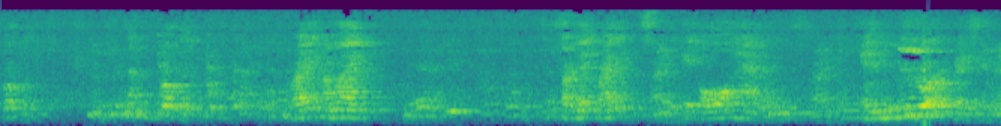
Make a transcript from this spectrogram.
Brooklyn. Brooklyn. Right? I'm like, Started it right? It all happened in New York, basically.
